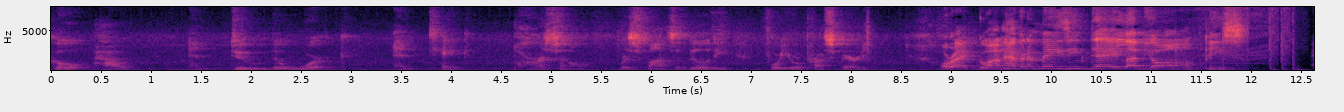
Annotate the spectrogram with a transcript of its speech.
go out and do the work and take personal responsibility for your prosperity. All right, go out and have an amazing day. Love you all. Peace.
